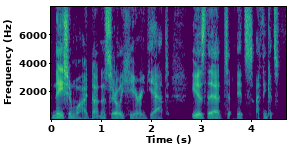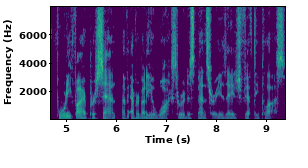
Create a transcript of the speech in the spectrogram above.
nationwide, not necessarily here yet, is that it's I think it's forty five percent of everybody who walks through a dispensary is age fifty plus.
